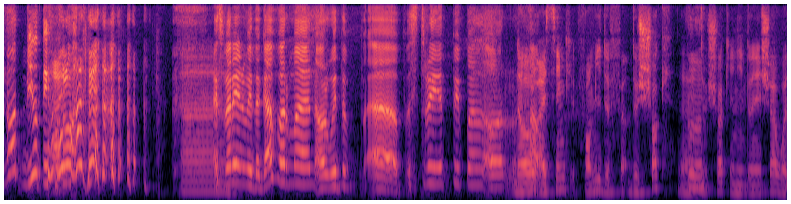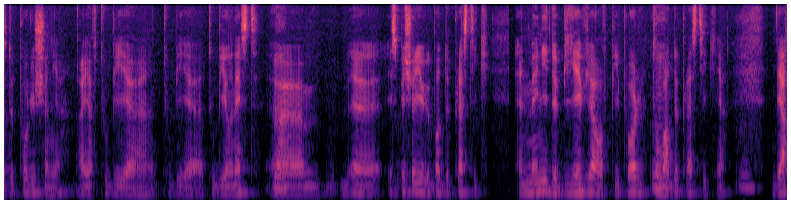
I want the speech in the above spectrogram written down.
not beautiful one. Uh, Experience with the government or with the uh, street people or No, how? I think for me the the shock uh, Mm. the shock in Indonesia was the pollution. Yeah, I have to be uh, to be uh, to be honest, Yeah. um, uh, especially about the plastic and mainly the behavior of people toward the plastic. Yeah, Mm. there are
